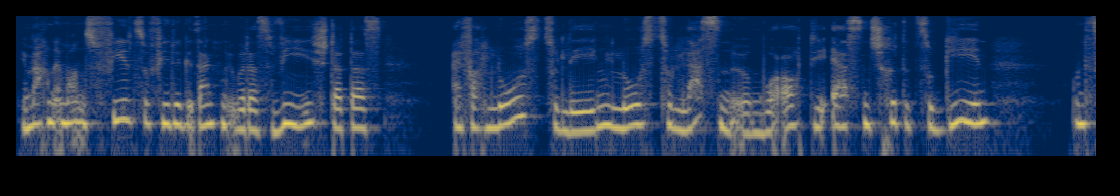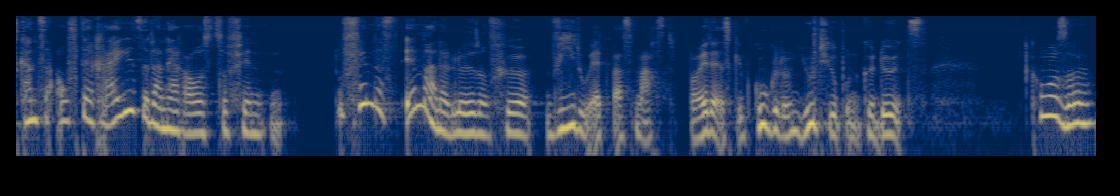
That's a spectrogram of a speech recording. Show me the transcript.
Wir machen immer uns viel zu viele Gedanken über das Wie, statt das einfach loszulegen, loszulassen irgendwo, auch die ersten Schritte zu gehen und das Ganze auf der Reise dann herauszufinden. Du findest immer eine Lösung für, wie du etwas machst. Leute, es gibt Google und YouTube und Gedöns. Kurse.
